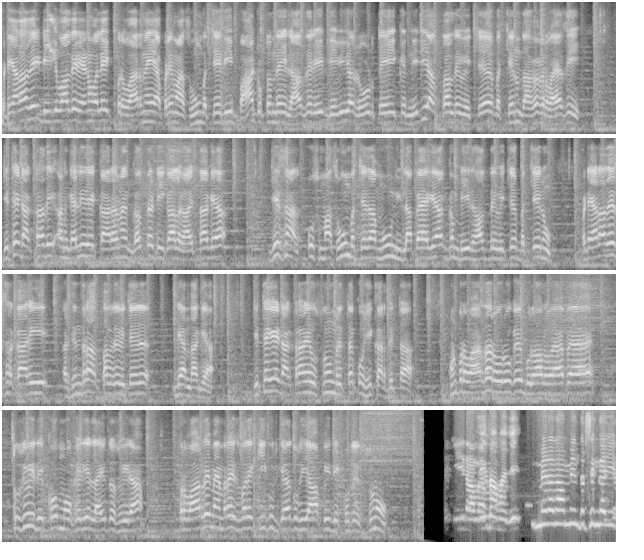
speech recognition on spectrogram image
ਪਟਿਆਲਾ ਦੇ ਡੀਲਵਾਲ ਦੇ ਰਹਿਣ ਵਾਲੇ ਇੱਕ ਪਰਿਵਾਰ ਨੇ ਆਪਣੇ ਮਾਸੂਮ ਬੱਚੇ ਦੀ ਬਾਹ ਟੁੱਟਣ ਦੇ ਇਲਾਜ ਦੇ ਲਈ ਦੇਵੀਗੜ੍ਹ ਰੋਡ ਤੇ ਇੱਕ ਨਿੱਜੀ ਹਸਪਤਾਲ ਦੇ ਵਿੱਚ ਬੱਚੇ ਨੂੰ ਦਾਖਲ ਕਰਵਾਇਆ ਸੀ, ਜਿੱਥੇ ਡਾਕਟਰਾਂ ਦੀ ਅਣਗਹਿਲੀ ਦੇ ਕਾਰਨ ਗਲਤ ਟੀਕਾ ਲਗਾ ਦਿੱਤਾ ਗਿਆ। ਜਿਸ ਨਾਲ ਉਸ ਮਾਸੂਮ ਬੱਚੇ ਦਾ ਮੂੰਹ ਨੀਲਾ ਪੈ ਗਿਆ। ਗੰਭੀਰ ਹਾਲਤ ਦੇ ਵਿੱਚ ਬੱਚੇ ਨੂੰ ਪਟਿਆਲਾ ਦੇ ਸਰਕਾਰੀ ਰਜਿੰਦਰਾ ਹਸਪਤਾਲ ਦੇ ਵਿੱਚ ਲਿਆਂਦਾ ਗਿਆ, ਜਿੱਥੇ ਕਿ ਡਾਕਟਰਾਂ ਨੇ ਉਸ ਨੂੰ ਮ੍ਰਿਤਕ ਘੋਸ਼ਿਤ ਕਰ ਦਿੱਤਾ। ਹੁਣ ਪਰਿਵਾਰ ਦਾ ਰੋ ਰੋ ਕੇ ਬੁਰਾ ਹਾਲ ਹੋਇਆ ਪਿਆ ਹੈ। ਤੁਸੀਂ ਵੀ ਦੇਖੋ ਮੌਕੇ ਦੀਆਂ ਲਾਈਵ ਤਸਵੀਰਾਂ। ਪਰਿਵਾਰ ਦੇ ਮੈਂਬਰਾਂ ਇਸ ਬਾਰੇ ਕੀ ਕੁਝ ਕਿਹਾ? ਤੁਸੀਂ ਆਪ ਹੀ ਦੇਖੋ ਤੇ ਸੁਣੋ। ਕੀ ਨਾਮ ਹੈ ਕੀ ਨਾਮ ਹੈ ਜੀ? ਮੇਰਾ ਨਾਮ ਮਹਿੰਦਰ ਸਿੰਘ ਹੈ ਜੀ।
